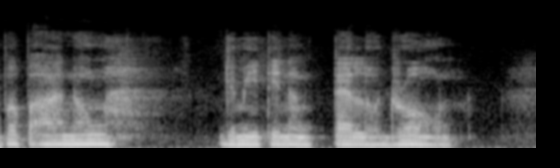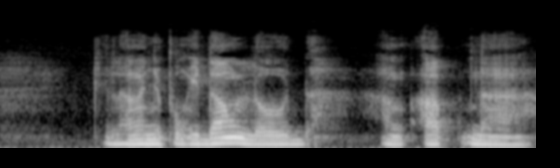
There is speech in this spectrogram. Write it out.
kung paanong gamitin ng Telo drone. Kailangan nyo pong i-download ang app na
